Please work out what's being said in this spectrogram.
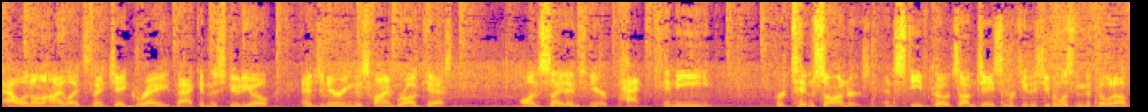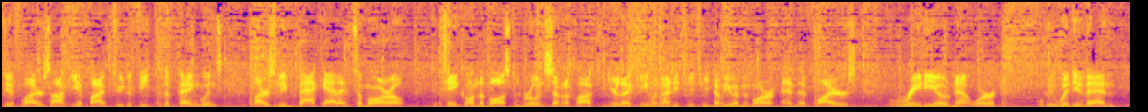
Alan on the highlights tonight. Jay Gray back in the studio engineering this fine broadcast. On site engineer Pat Kineen. For Tim Saunders and Steve Coates, I'm Jason Martinez. You've been listening to Philadelphia Flyers hockey. A 5 2 defeat to the Penguins. Flyers will be back at it tomorrow to take on the Boston Bruins. 7 o'clock. You can hear that game on 93.3 WMMR and the Flyers radio network. We'll be with you then.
